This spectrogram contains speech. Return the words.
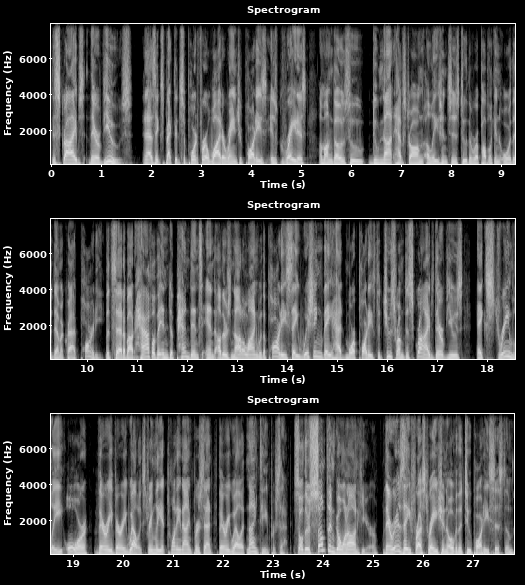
describes their views. And as expected, support for a wider range of parties is greatest among those who do not have strong allegiances to the Republican or the Democrat Party. That said, about half of independents and others not aligned with the party say wishing they had more parties to choose from describes their views extremely or very, very well. Extremely at 29%, very well at 19%. So there's something going on here. There is a frustration over the two party system.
